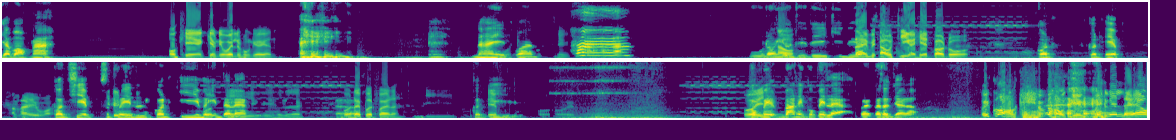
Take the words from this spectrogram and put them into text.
อย่าบอกนะ โอเคงั้นเกมนี้ไว้เล่นพรุ่งนี้กันไนท์วันจริงฮ่ากูต้องอยู่เอาที่นี่กี่เดือนได้ไปเอาจริงกับเฮดเปล่าโดกดกด F อะไรวะกดชิปสปรินกด E เพื่ออินเตอร์แลกกดได้เปิดไฟนะ E กด E F โอ้ยกูเฮ้ยปิดบ้านเห็นกูปิดแหละไม่ไม่สนใจละเฮ้ยกูออกเกมออกเกมกูไม่เล่นแล้ว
